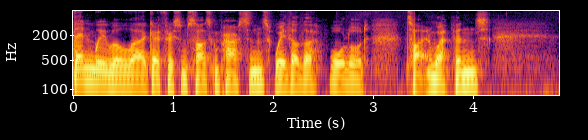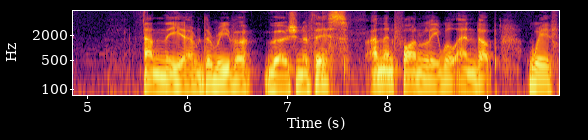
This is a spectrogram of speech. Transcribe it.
Then we will uh, go through some size comparisons with other Warlord Titan weapons and the, uh, the Reaver version of this. And then finally we'll end up with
